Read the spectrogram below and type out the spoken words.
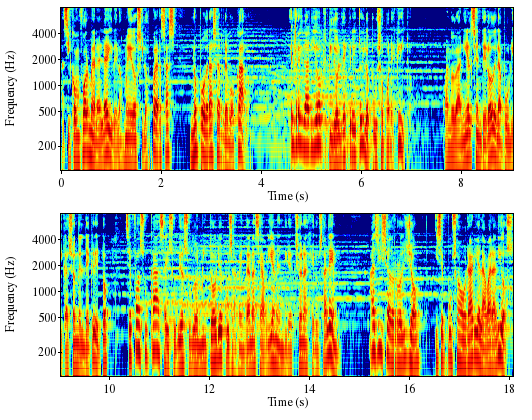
Así conforme a la ley de los medos y los persas, no podrá ser revocado. El rey Darío expidió el decreto y lo puso por escrito. Cuando Daniel se enteró de la publicación del decreto, se fue a su casa y subió a su dormitorio cuyas ventanas se abrían en dirección a Jerusalén. Allí se arrodilló y se puso a orar y alabar a Dios,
